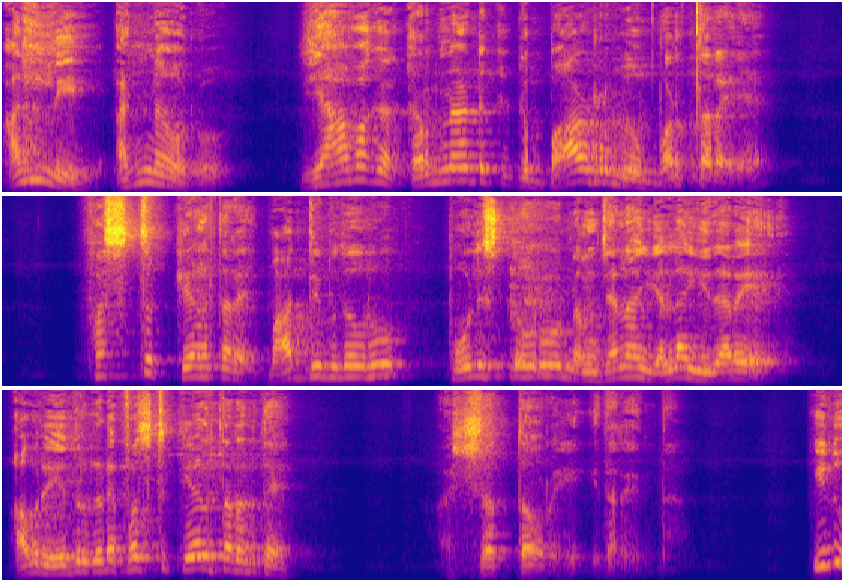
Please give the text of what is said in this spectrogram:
ಅಲ್ಲಿ ಅಣ್ಣವರು ಯಾವಾಗ ಕರ್ನಾಟಕಕ್ಕೆ ಬಾರ್ಡ್ರಿಗೆ ಬರ್ತಾರೆ ಫಸ್ಟ್ ಕೇಳ್ತಾರೆ, ಮಾಧ್ಯಮದವರು, ಪೊಲೀಸ್ನವರು ನಮ್ಮ ಜನ ಎಲ್ಲ ಇದ್ದಾರೆ ಅವ್ರ ಎದುರುಗಡೆ ಫಸ್ಟ್ ಕೇಳ್ತಾರಂತೆ, ಅಶ್ವಥ್ ಅವರು ಹೇಗಿದ್ದಾರೆ ಅಂತ. ಇದು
